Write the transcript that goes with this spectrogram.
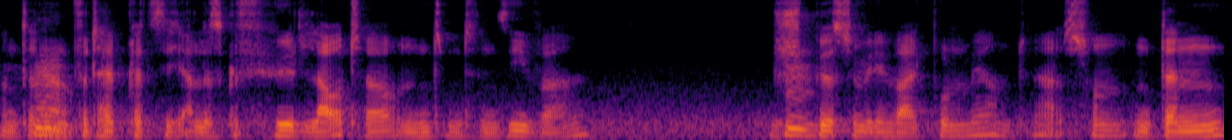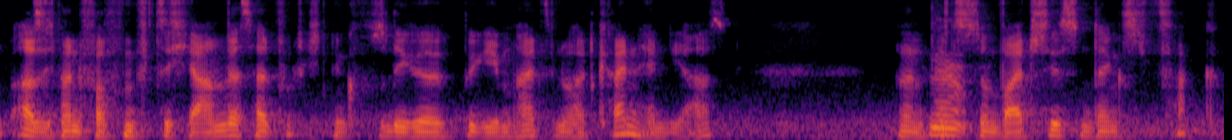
Und dann ja. wird halt plötzlich alles gefühlt lauter und intensiver. Du hm. spürst irgendwie den Waldboden mehr und ja, ist schon. Und dann, also ich meine, vor 50 Jahren wäre es halt wirklich eine gruselige Begebenheit, wenn du halt kein Handy hast. Und dann plötzlich ja. im Wald stehst und denkst, fuck,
